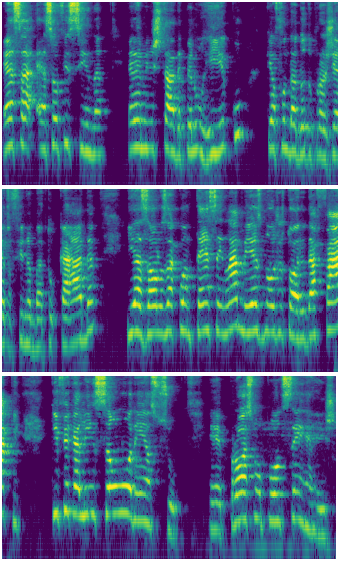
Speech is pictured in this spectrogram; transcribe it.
essa, essa oficina. Ela é ministrada pelo Rico, que é o fundador do projeto Fina Batucada, e as aulas acontecem lá mesmo no auditório da FAC, que fica ali em São Lourenço, é, próximo ao ponto Sem Réis.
